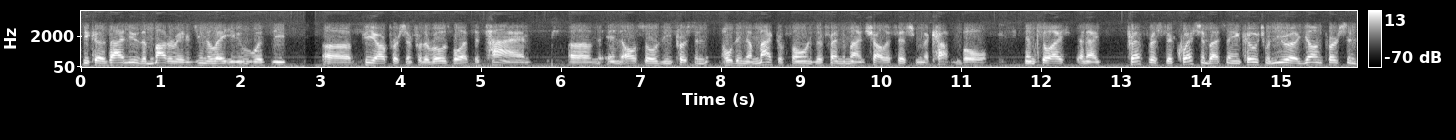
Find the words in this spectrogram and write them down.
because I knew the moderator, Gina Leahy, who was the uh, PR person for the Rose Bowl at the time, um, and also the person holding the microphone is a friend of mine, Charlotte Fish from the Cotton Bowl. And so I and I prefaced the question by saying, Coach, when you were a young person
